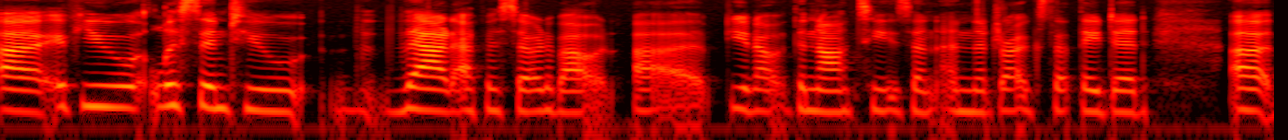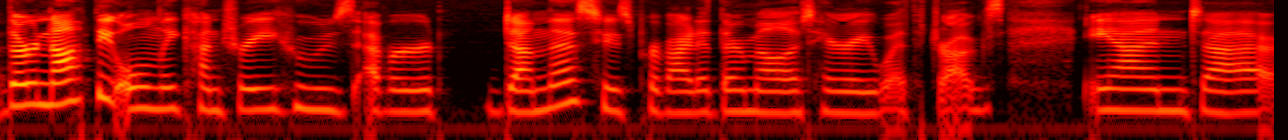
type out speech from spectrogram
uh, if you listen to th- that episode about uh, you know, the Nazis and, and the drugs that they did, uh, they're not the only country who's ever done this, who's provided their military with drugs. And uh,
